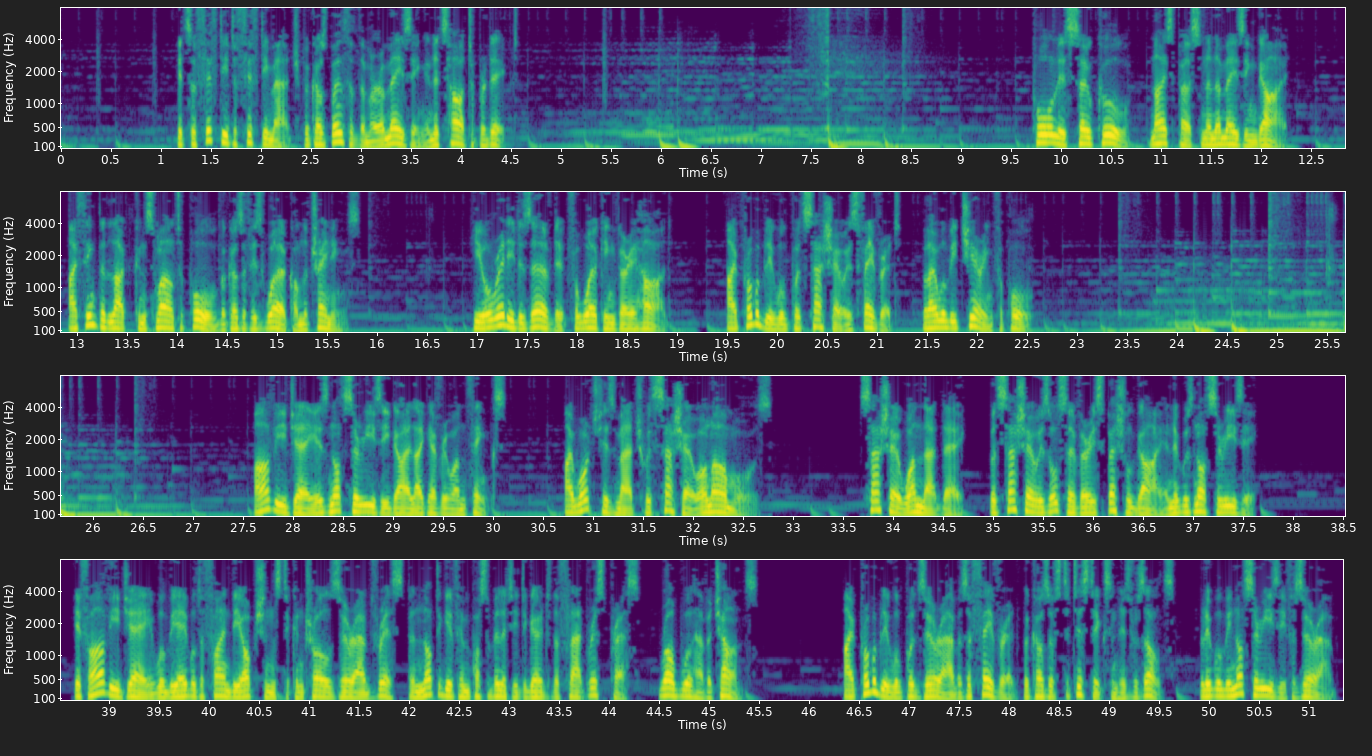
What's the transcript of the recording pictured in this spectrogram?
It's a 50 to 50 match because both of them are amazing and it's hard to predict. Paul is so cool, nice person and amazing guy. I think that luck can smile to Paul because of his work on the trainings. He already deserved it for working very hard. I probably will put Sasho as favorite, but I will be cheering for Paul. RVJ is not so easy guy like everyone thinks. I watched his match with Sasho on Arm Wars. Sasho won that day, but Sasho is also very special guy and it was not so easy. If RVJ will be able to find the options to control Zurab's wrist and not to give him possibility to go to the flat wrist press, Rob will have a chance. I probably will put Zurab as a favorite because of statistics and his results, but it will be not so easy for Zurab.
